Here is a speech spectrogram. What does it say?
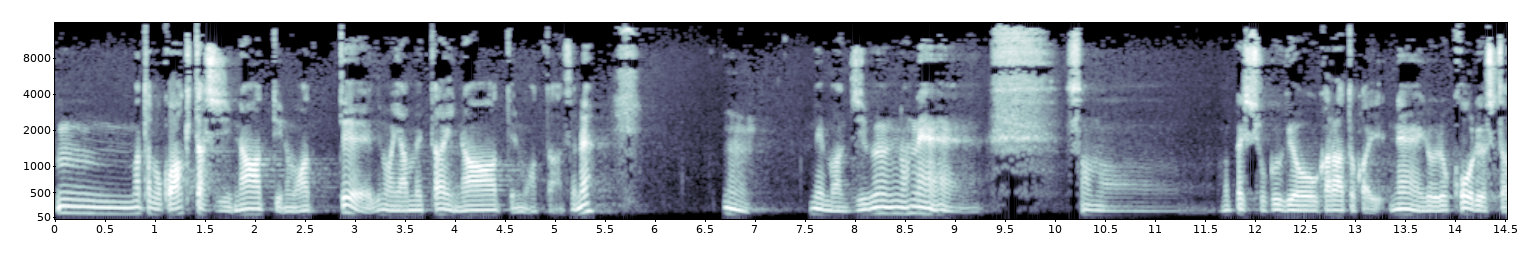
うん、まあタバコ飽きたしなっていうのもあって、でもやめたいなっていうのもあったんですよね。うん。で、まあ自分のね、その、やっぱり職業柄とかね、いろいろ考慮した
